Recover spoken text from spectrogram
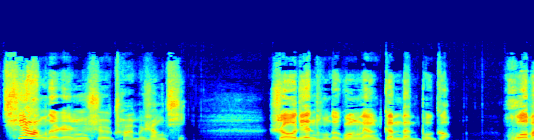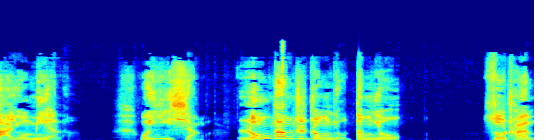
呛的人是喘不上气，手电筒的光亮根本不够，火把又灭了。我一想，龙缸之中有灯油，俗传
